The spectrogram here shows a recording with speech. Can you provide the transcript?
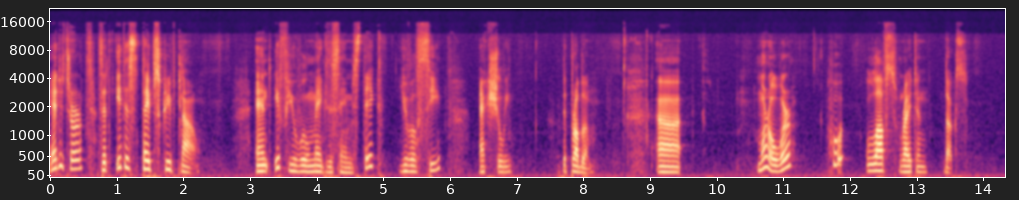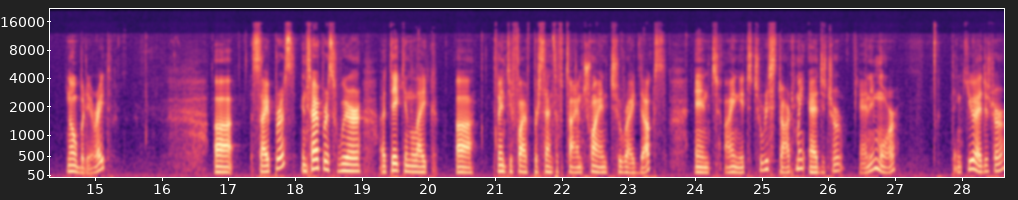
editor, that it is TypeScript now. And if you will make the same mistake, you will see actually the problem. Uh, moreover, who loves writing docs? Nobody, right? Uh, Cypress. In Cypress, we're uh, taking like 25% uh, of time trying to write docs, and I need to restart my editor anymore. Thank you, editor,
